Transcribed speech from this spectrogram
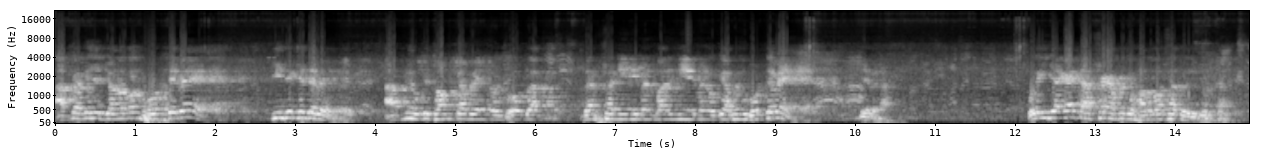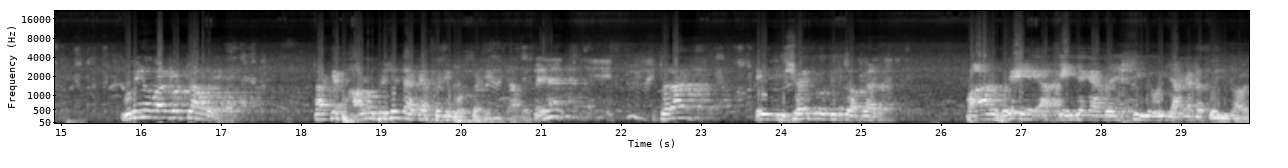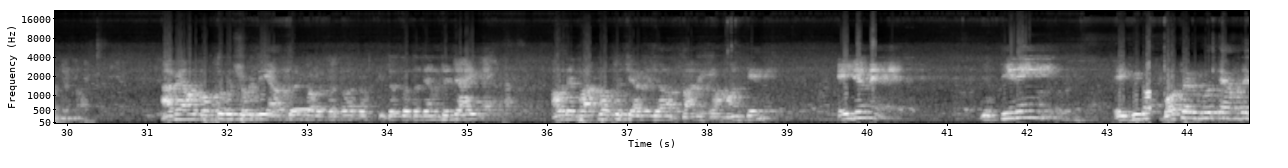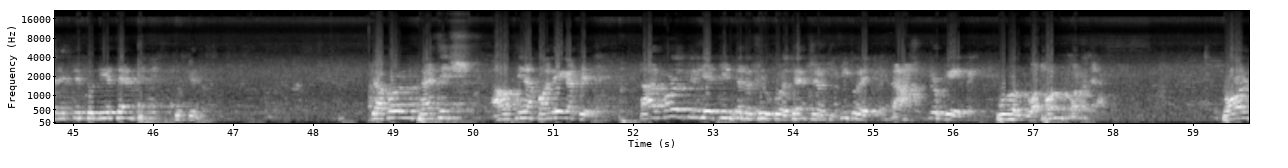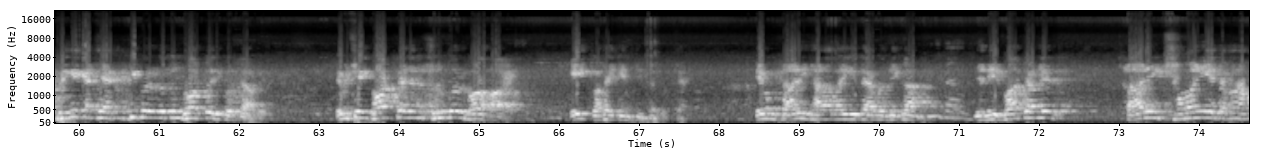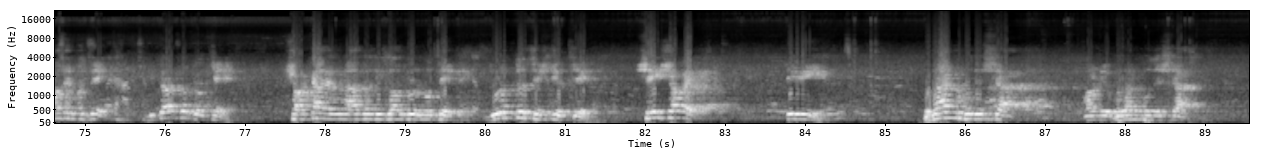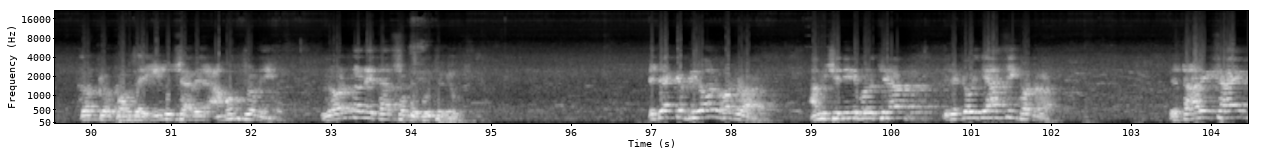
আপনাকে যে জনগণ ভোট দেবে, কি দেখে দেবে? আপনি ওকে ধমকাবেন ব্যবসা নিয়ে নেবেন, বাড়ি নিয়ে নেবেন, ওকে আপনাকে ভোট দেবে? দেবে না। ওই জায়গায় তার সঙ্গে আপনাকে ভালোবাসা তৈরি করতে হবে। বার করতে হবে। তাকে ভালোবেসে তার কাছ থেকে ভোট কাটিয়ে নিতে হবে, তাই না? সুতরাং এই বিষয়গুলো কিন্তু আপনার পার হয়ে আজকে এই জায়গায় আমরা এসেছি, ওই জায়গাটা তৈরি করার জন্য। আমি আমার বক্তব্য শুরুতেই আন্তরিকভাবে কৃতজ্ঞতা জানাতে চাই আমাদের ভারপ্রাপ্ত চেয়ারম্যান জনাব তারেক রহমানকে। এই জন্যে যে তিনি এই বিগত বছরগুলোতে আমাদের নেতৃত্ব দিয়েছেন, দুঃখিত। যখন ফ্যাসিস আওয়াসিনা পালিয়ে গেছে তারপরেও তিনি যে চিন্তাটা শুরু করেছেন, সেটা হচ্ছে কি করে রাষ্ট্রকে পুনর্গঠন করা যায়। ঘর ভেঙে গেছে, এখন কি করে নতুন ঘর তৈরি করতে হবে? এবং সেই ঘরটা যেন সুন্দর ঘর হয়, এই কথাই তিনি চিন্তা করছেন। এবং তারই ধারাবাহিকতা আমরা দেখলাম যে নির্বাচনের তারিখ সময় নিয়ে যখন আমাদের মধ্যে বিতর্ক চলছে, সরকার এবং রাজনৈতিক দলগুলোর মধ্যে দূরত্ব সৃষ্টি হচ্ছে। সেই সময় তিনি প্রধান উপদেষ্টা, মাননীয় প্রধান উপদেষ্টা ডক্টর প্রফেসর ইন্দু সাহেবের আমন্ত্রণে লন্ডনে তার সঙ্গে বৈঠকে এটা একটা বিরল ঘটনা। আমি সেদিনই বলেছিলাম, এটা একটা ঐতিহাসিক ঘটনা। তারেক সাহেব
